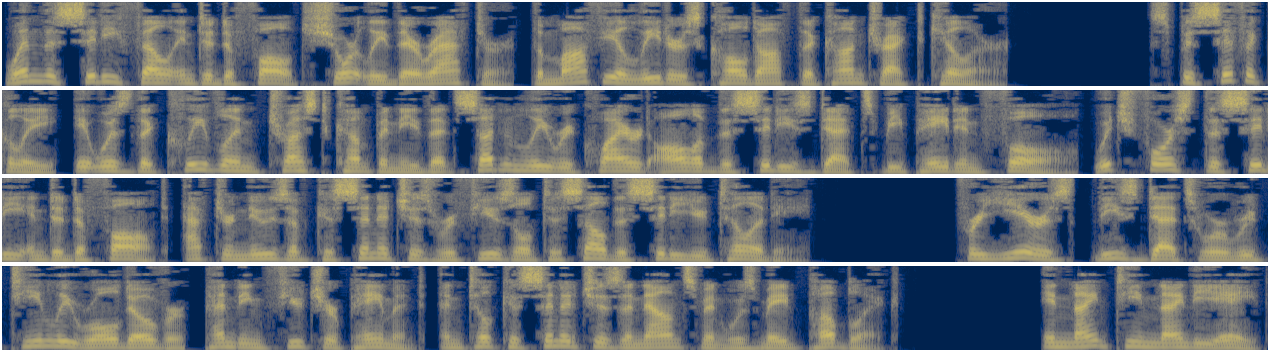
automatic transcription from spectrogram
When the city fell into default shortly thereafter, the Mafia leaders called off the contract killer. Specifically, it was the Cleveland Trust Company that suddenly required all of the city's debts be paid in full, which forced the city into default, after news of Kucinich's refusal to sell the city utility. For years, these debts were routinely rolled over, pending future payment, until Kucinich's announcement was made public. In 1998,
